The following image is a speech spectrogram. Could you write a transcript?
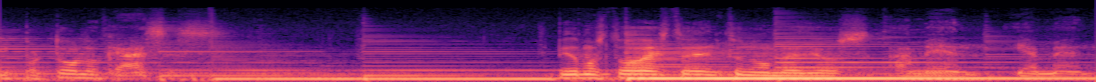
y por todo lo que haces. Te pedimos todo esto en tu nombre, Dios. Amén y amén.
